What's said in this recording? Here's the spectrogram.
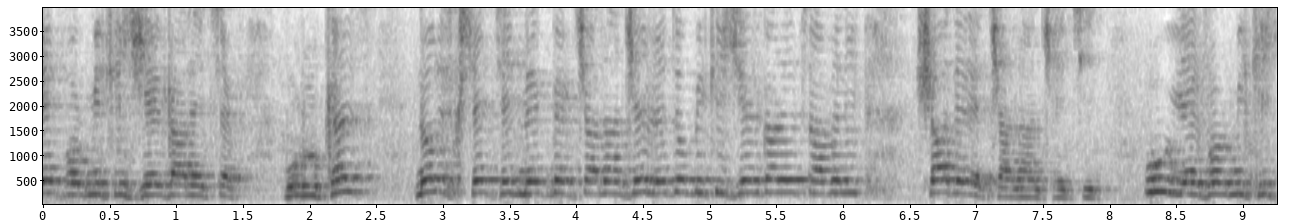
Երբ որ մի քիչ երկարեցებ մուրուքս, նորից սկսեցին մեկ-մեկ ճանաչել, հետո մի քիչ երկարեց ավելի շատերը ճանաչեցին։ Ու երբ որ մի քիչ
